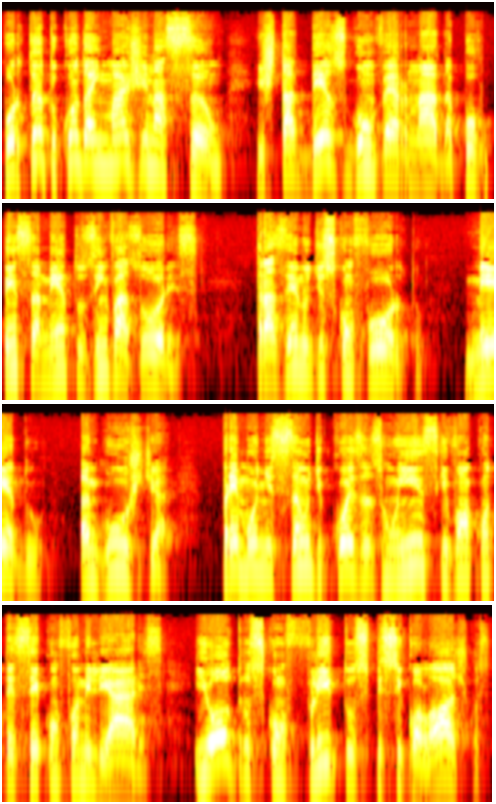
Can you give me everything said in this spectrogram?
Portanto, quando a imaginação está desgovernada por pensamentos invasores, trazendo desconforto, medo, angústia, premonição de coisas ruins que vão acontecer com familiares e outros conflitos psicológicos,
